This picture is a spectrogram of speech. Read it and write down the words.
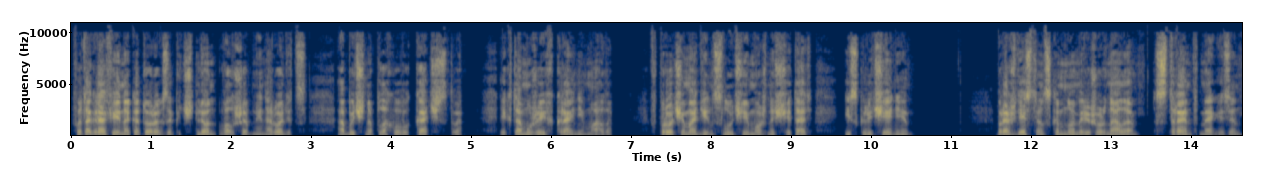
Фотографии, на которых запечатлен волшебный народец, обычно плохого качества, и к тому же их крайне мало. Впрочем, один случай можно считать исключением. В рождественском номере журнала Strand Magazine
